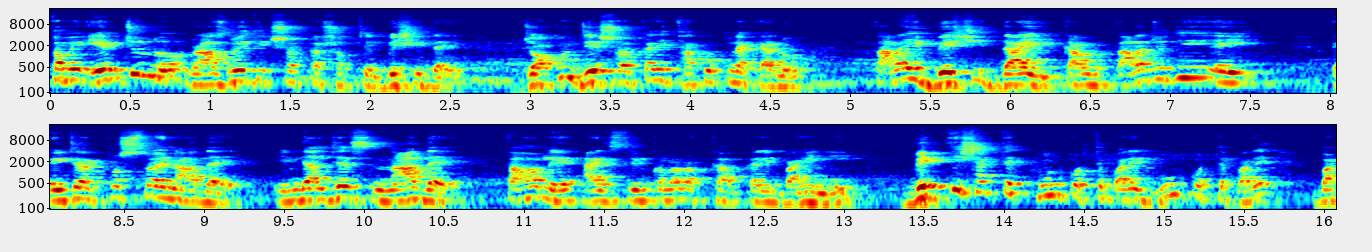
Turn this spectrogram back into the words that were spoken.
তবে এর জন্য রাজনৈতিক সরকার সবচেয়ে বেশি দায়ী। যখন যে সরকারই থাকুক না কেন, তারাই বেশি দায়ী। কারণ তারা যদি এই, এইটার প্রশ্রয় না দেয় ইন্ডালজেন্স না দেয় তাহলে আইন শৃঙ্খলা রক্ষাকারী বাহিনী ব্যক্তি স্বার্থে খুন করতে পারে, গুম করতে পারে বাট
